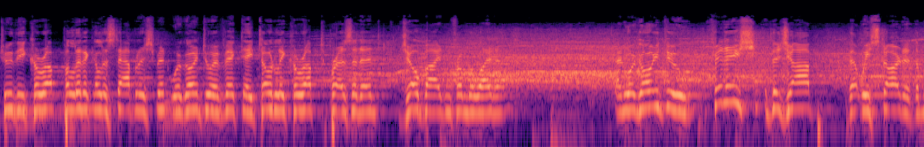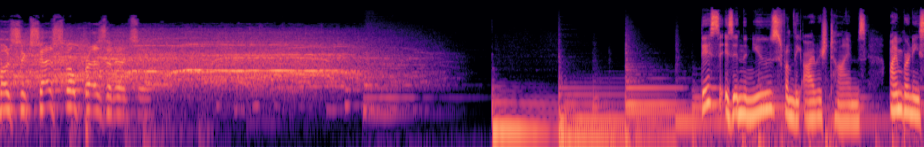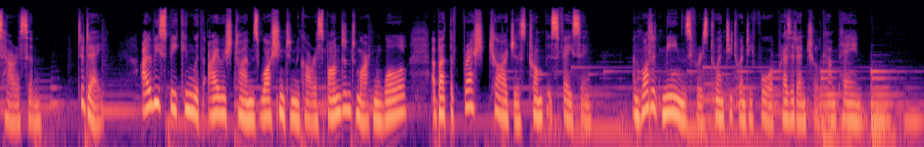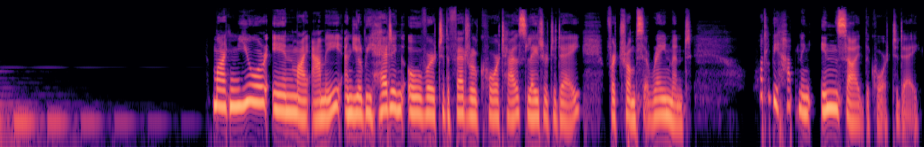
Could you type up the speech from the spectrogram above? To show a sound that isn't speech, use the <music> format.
to the corrupt political establishment. We're going to evict a totally corrupt president, Joe Biden, from the White House. And we're going to finish the job that we started, the most successful presidency. This is in the news from the Irish Times. I'm Bernice Harrison. Today, I'll be speaking with Irish Times Washington correspondent Martin Wall about the fresh charges Trump is facing and what it means for his 2024 presidential campaign. Martin, you're in Miami and you'll be heading over to the federal courthouse later today for Trump's arraignment. What'll be happening inside the court today?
